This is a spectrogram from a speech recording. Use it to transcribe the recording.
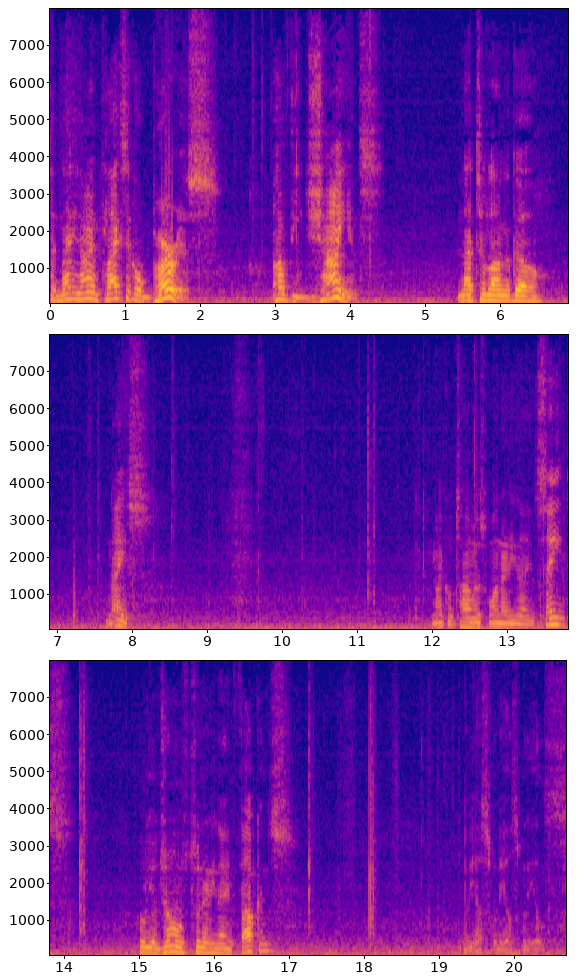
To 99 Plaxico Burress of the Giants. Not too long ago. Nice. Michael Thomas, 199 Saints. Julio Jones, 299 Falcons. What else? What else? What else?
